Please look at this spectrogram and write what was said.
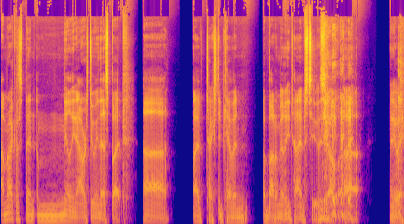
I'm not going to spend a million hours doing this, but uh, I've texted Kevin about a million times too. So uh, anyway,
